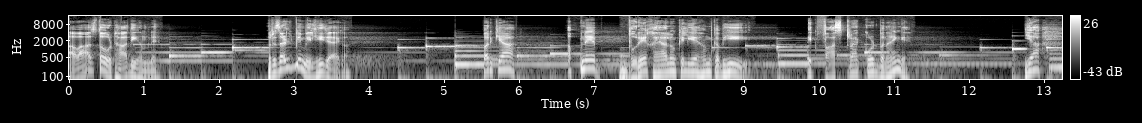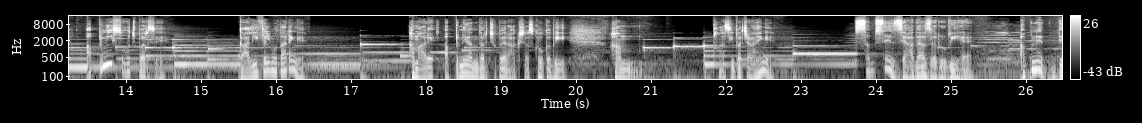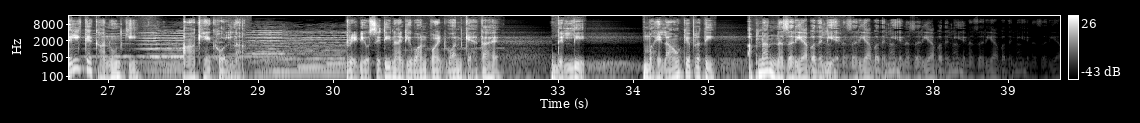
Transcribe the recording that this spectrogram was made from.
आवाज़ तो उठा दी हमने। रिज़ल्ट भी मिल ही जाएगा। पर क्या अपने बुरे ख्यालों के लिए हम कभी एक फास्ट ट्रैक कोड बनाएँगे? या अपनी सोच पर से काली फ़िल्म उतारेंगे? हमारे अपने अंदर छुपे राक्षस को कभी हम फांसी पर चढ़ाएँगे? सबसे ज़्यादा ज़रूरी है अपने दिल के कानून की आँखें खोलना। रेडियो सिटी 91.1 कहता है, दिल्ली, महिलाओं के प्रति अपना नज़रिया बदलिए। नज़रिया बदलिए। नज़रिया बदलिए। नज़रिया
